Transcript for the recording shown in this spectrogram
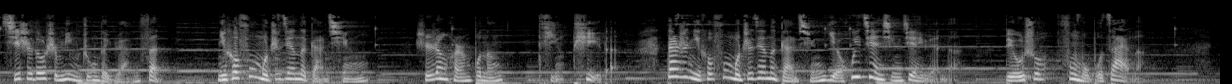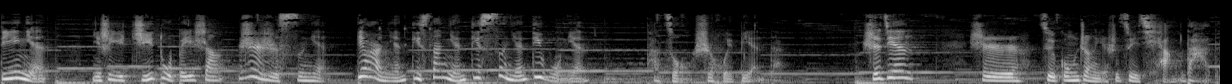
其实都是命中的缘分。你和父母之间的感情，是任何人不能挺替的。但是你和父母之间的感情也会渐行渐远的，比如说父母不在了，第一年你是以极度悲伤、日日思念；第二年、第三年、第四年、第五年，它总是会变的。时间是最公正也是最强大的，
